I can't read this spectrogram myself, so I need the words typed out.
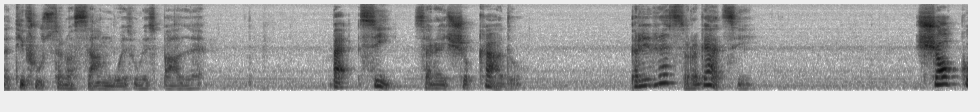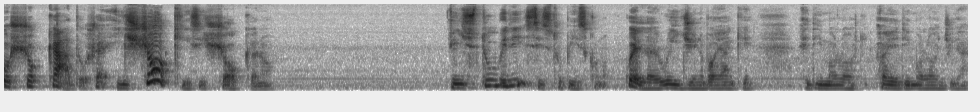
eh, ti frustano a sangue sulle spalle. Beh, sì, sarei scioccato. Per il resto, ragazzi, sciocco scioccato, cioè gli sciocchi si scioccano e gli stupidi si stupiscono. Quella è l'origine poi anche etimologi- etimologica.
